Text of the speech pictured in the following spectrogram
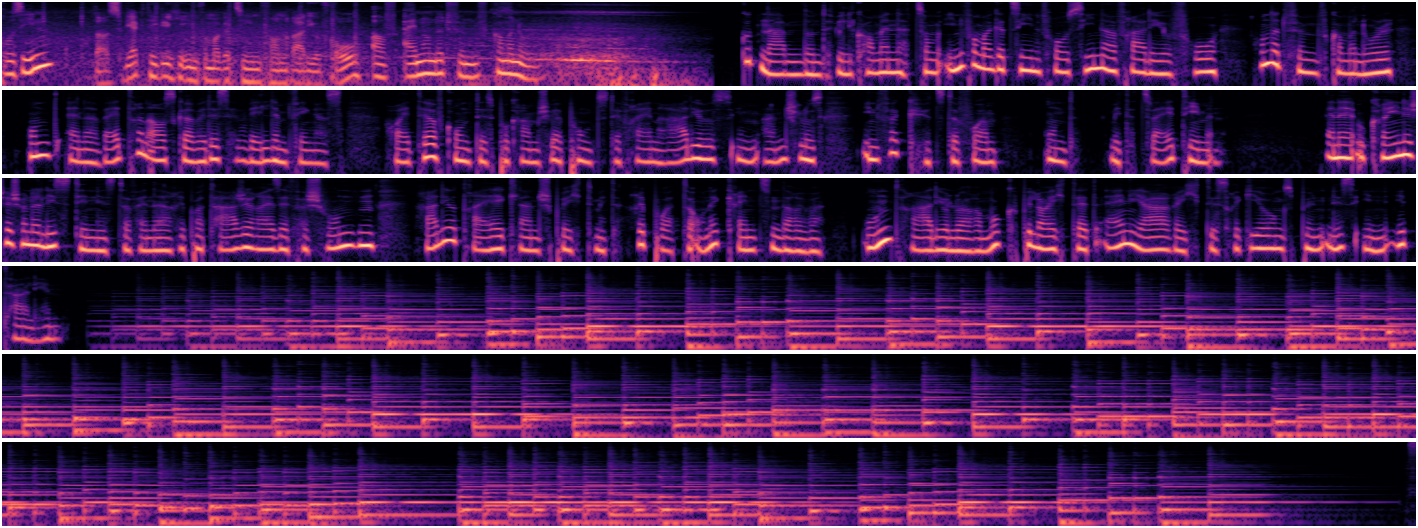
Frosin, das werktägliche Infomagazin von Radio Froh auf 105,0. Guten Abend und willkommen zum Infomagazin Frosin auf Radio Froh 105,0 und einer weiteren Ausgabe des Wellempfängers. Heute aufgrund des Programmschwerpunkts der freien Radios im Anschluss in verkürzter Form und mit zwei Themen. Eine ukrainische Journalistin ist auf einer Reportagereise verschwunden. Radio Dreieckland spricht mit Reporter ohne Grenzen darüber. Und Radio Lora Muck beleuchtet ein Jahr rechtes Regierungsbündnis in Italien.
